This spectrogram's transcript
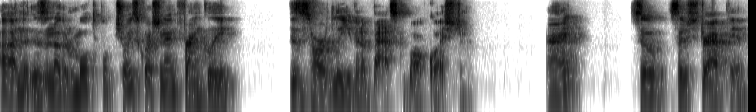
Uh, this is another multiple choice question, and frankly, this is hardly even a basketball question. All right, so so strap in.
